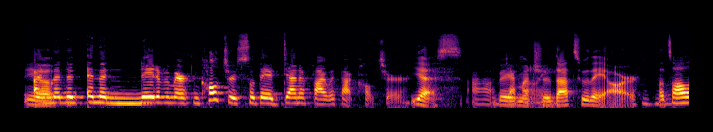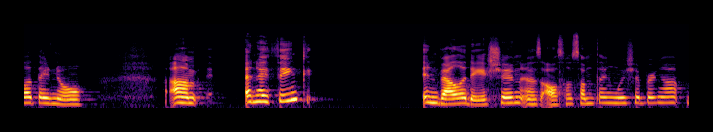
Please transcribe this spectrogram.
Yeah. in, the, in the native american culture so they identify with that culture Yes, Uh, very much so. That's who they are. That's all that they know. Um, and I think invalidation is also something we should bring up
